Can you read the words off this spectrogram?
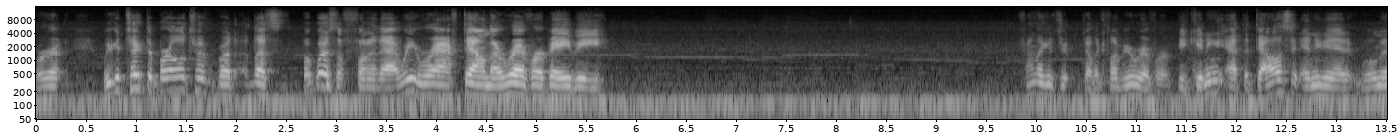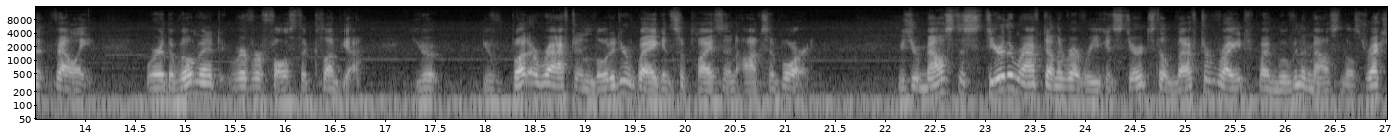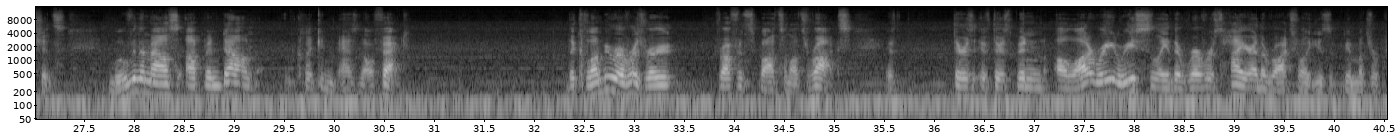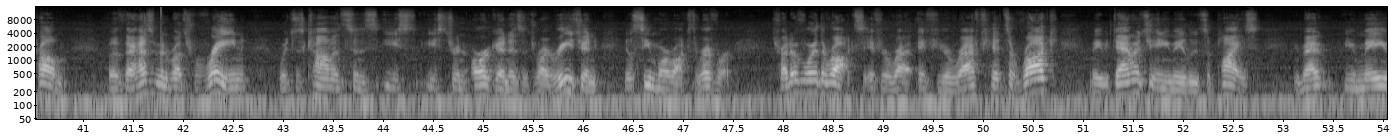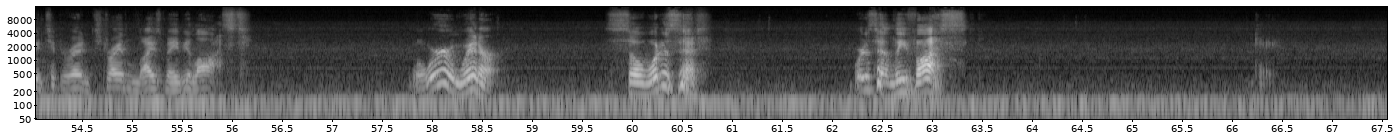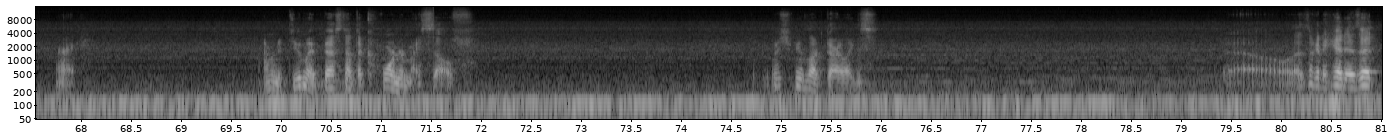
We're we could take the to, but let's. But what's the fun of that? We raft down the river, baby. Finally, get down the Columbia River, beginning at the Dalles and ending at Willamette Valley, where the Willamette River falls to the Columbia. You you've but a raft and loaded your wagon, supplies, and oxen aboard. Use your mouse to steer the raft down the river. You can steer it to the left or right by moving the mouse in those directions. Moving the mouse up and down clicking has no effect. The Columbia River is very rough in spots and lots of rocks. If there's if there's been a lot of rain recently, the river's higher and the rocks won't use be much of a problem. But if there hasn't been much rain, which is common since east eastern Oregon is a dry region, you'll see more rocks in the river. Try to avoid the rocks. If your ra- if your raft hits a rock, it may be damaged and you may lose supplies. You may you may even tip your destroyed lives may be lost. Well, we're in winter. So what is that? Where does that leave us? Okay. Alright. I'm gonna do my best not to corner myself. Wish me luck, darlings. Oh, that's not gonna hit, is it?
